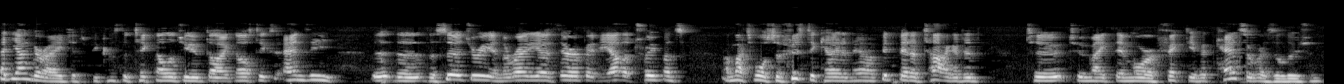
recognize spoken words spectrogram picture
at younger ages because the technology of diagnostics and the, the, the, the surgery and the radiotherapy and the other treatments are much more sophisticated now, a bit better targeted to, to make them more effective at cancer resolution.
